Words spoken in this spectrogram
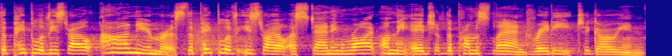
the people of Israel are numerous. The people of Israel are standing right on the edge of the promised land, ready to go in.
